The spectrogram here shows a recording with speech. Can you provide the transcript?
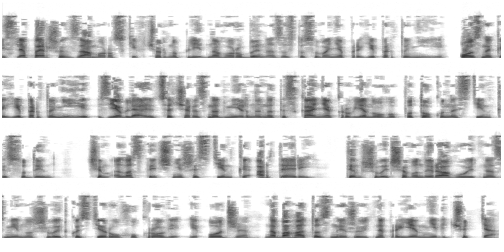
Після перших заморозків чорноплідна горобина застосування при гіпертонії. Ознаки гіпертонії з'являються через надмірне натискання кров'яного потоку на стінки судин. Чим еластичніше стінки артерій, тим швидше вони реагують на зміну швидкості руху крові і, отже, набагато знижують неприємні відчуття.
